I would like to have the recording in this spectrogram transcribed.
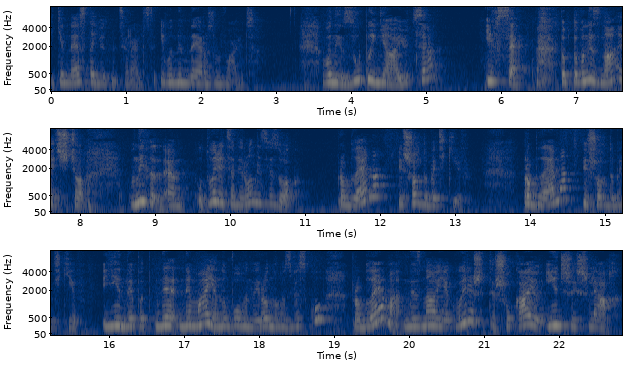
які не стають на ці рельси, і вони не розвиваються. Вони зупиняються і все. Тобто вони знають, що у них е, утворюється нейронний зв'язок. Проблема пішов до батьків. Проблема пішов до батьків. Її не, не, немає нового нейронного зв'язку. Проблема не знаю, як вирішити, шукаю інший шлях.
